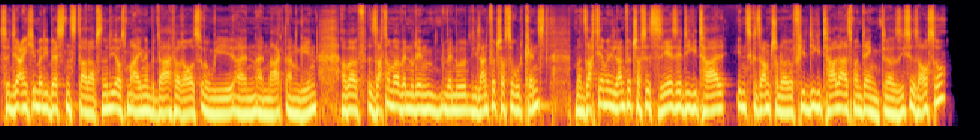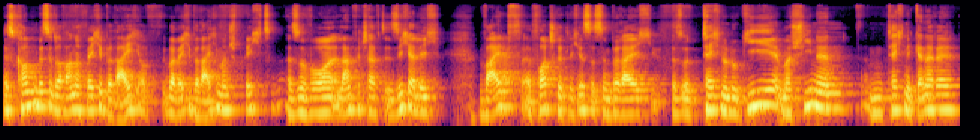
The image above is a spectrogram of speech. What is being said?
sind ja eigentlich immer die besten Startups, ne, die aus dem eigenen Bedarf heraus irgendwie einen, einen Markt angehen. Aber sag doch mal, wenn du, den, wenn du die Landwirtschaft so gut kennst, man sagt ja immer, die Landwirtschaft ist sehr, sehr digital insgesamt schon oder viel digitaler, als man denkt. Äh, siehst du es auch so? Es kommt ein bisschen darauf an, auf welche Bereiche, auf, über welche Bereiche man spricht. Also wo Landwirtschaft sicherlich weit äh, fortschrittlich ist, ist im Bereich also Technologie, Maschinen, ähm, Technik generell.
